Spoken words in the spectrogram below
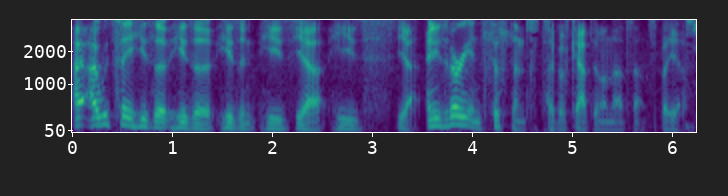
I, I would say he's a he's a he's an he's yeah he's yeah, and he's a very insistent type of captain in that sense. But yes,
